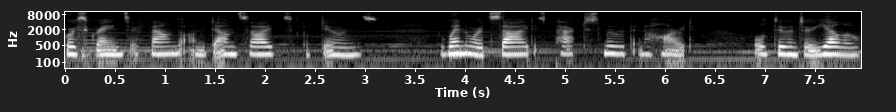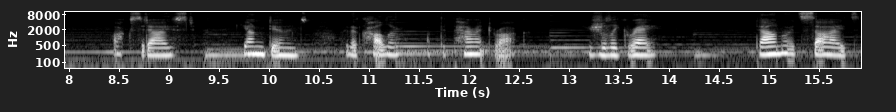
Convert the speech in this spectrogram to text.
Coarse grains are found on the downsides of dunes. The windward side is packed smooth and hard. Old dunes are yellow, oxidized. Young dunes are the color of the parent rock, usually gray. Downward sides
